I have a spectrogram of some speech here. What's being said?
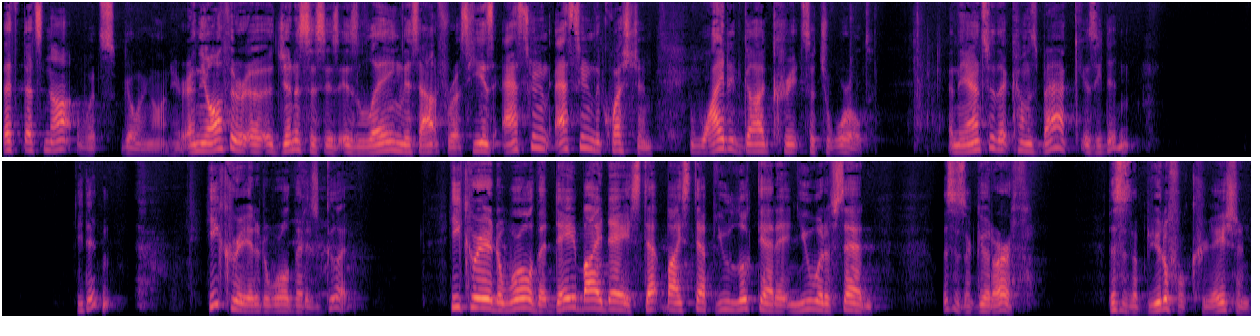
That, that's not what's going on here. And the author of Genesis is, is laying this out for us. He is asking, asking the question why did God create such a world? And the answer that comes back is he didn't. He didn't. He created a world that is good. He created a world that day by day, step by step, you looked at it and you would have said, This is a good earth. This is a beautiful creation.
